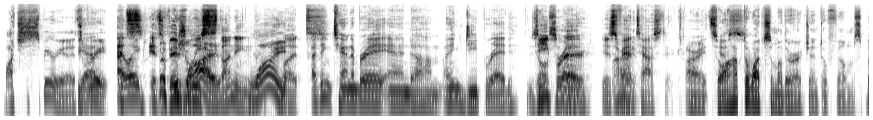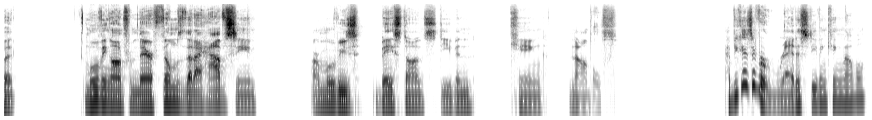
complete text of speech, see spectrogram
watch Suspiria. It's Yeah, great. I like- it's visually Why? stunning. Why? But I think Tenebrae and um, I think Deep Red is Deep also Red better. is All right. fantastic. All right, so I'll have to watch some other Argento films, but moving on from there, films that I have seen are movies based on Stephen King novels. Have you guys ever read a Stephen King novel?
